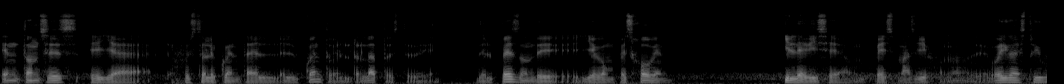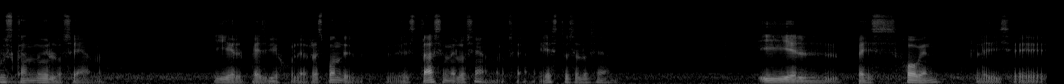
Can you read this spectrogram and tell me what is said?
Entonces ella justo le cuenta el, el cuento, el relato este de, del pez, donde llega un pez joven y le dice a un pez más viejo, ¿no? Oiga, estoy buscando el océano. Y el pez viejo le responde, estás en el océano, o sea, esto es el océano. Y el pez joven le dice,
